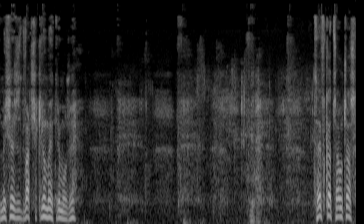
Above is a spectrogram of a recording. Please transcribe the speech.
Myślę, że z 2-3 km może. Cewka cały czas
